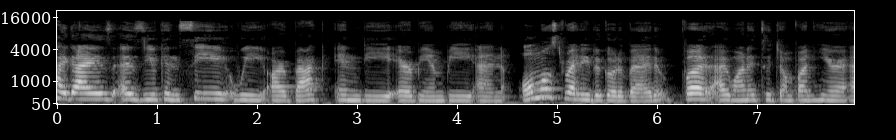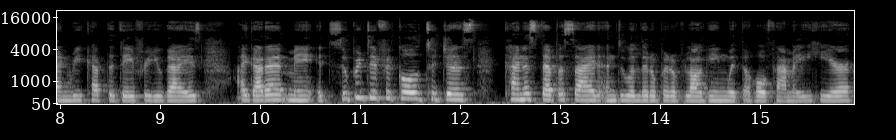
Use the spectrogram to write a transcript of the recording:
Hi guys, as you can see, we are back in the Airbnb and almost ready to go to bed, but I wanted to jump on here and recap the day for you guys. I gotta admit, it's super difficult to just kind of step aside and do a little bit of vlogging with the whole family here.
